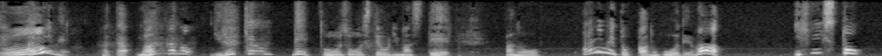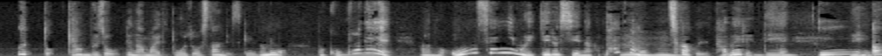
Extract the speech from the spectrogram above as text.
アニメ、また漫画のゆるキャンで登場しておりまして、あの、アニメとかの方では、イーストウッドキャンプ場っていう名前で登場したんですけれども、まあここね、あの、温泉にも行けるし、なんかパンでも近くで食べれて、ね、あ、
